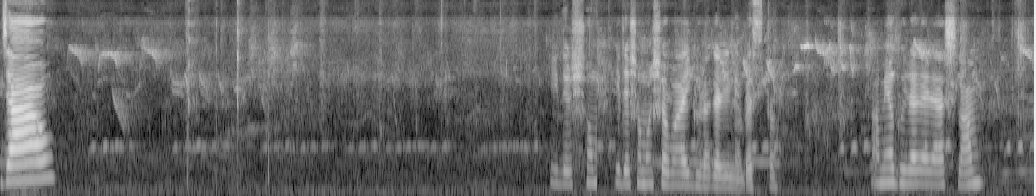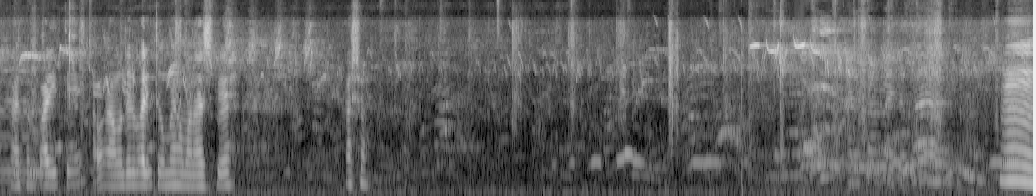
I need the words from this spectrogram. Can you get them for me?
যাও। ঈদের সময় ঈদের সময় সবাই ঘোরাঘুরি নিয়ে ব্যস্ত। আমিও ঘোরাঘুরি আসলাম। এখন বাড়িতে আবার আমাদের বাড়িতেও মেহমান আসবে। আসো হুম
